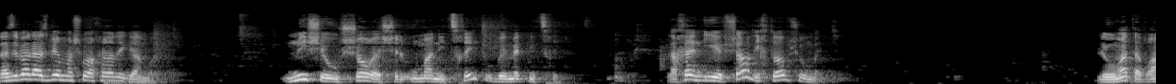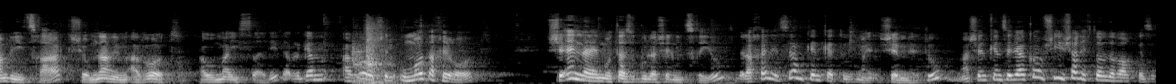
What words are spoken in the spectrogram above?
וזה בא להסביר משהו אחר לגמרי. מי שהוא שורש של אומה נצחית הוא באמת נצחי. לכן אי אפשר לכתוב שהוא מת. לעומת אברהם ויצחק, שאומנם הם אבות האומה הישראלית, אבל גם אבות של אומות אחרות, שאין להם אותה סגולה של נצחיות, ולכן אצלם כן כתוב שהם מתו, מה שאין כן אצל יעקב, שאי אפשר לכתוב דבר כזה.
